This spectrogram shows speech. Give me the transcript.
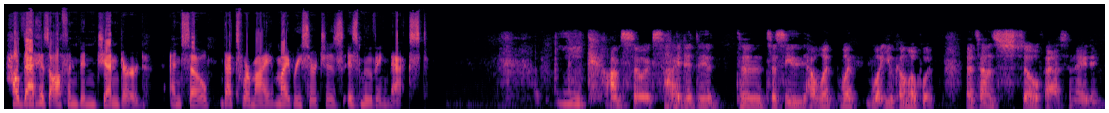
how that has often been gendered, and so that's where my my research is is moving next. Eek! I'm so excited to to to see how what what what you come up with. That sounds so fascinating.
